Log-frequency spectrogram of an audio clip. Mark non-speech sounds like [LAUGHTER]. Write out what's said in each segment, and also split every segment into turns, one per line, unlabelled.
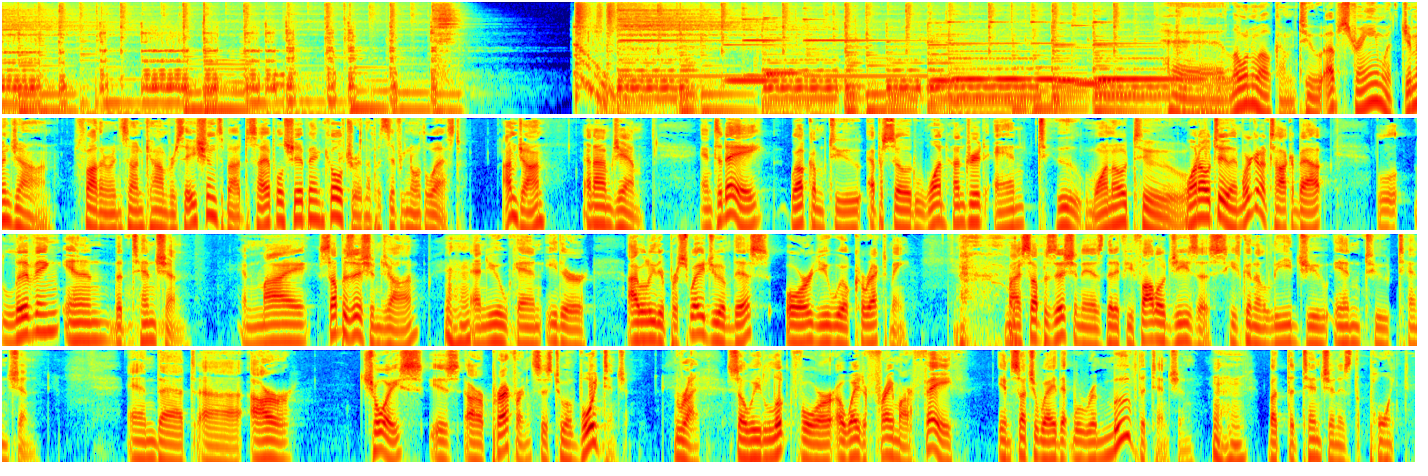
Hello and welcome to Upstream with Jim and John, father and son conversations about discipleship and culture in the Pacific Northwest. I'm John.
And I'm Jim. And today, welcome to episode 102.
102.
102. And we're going to talk about living in the tension. And my supposition, John, and you can either, I will either persuade you of this or you will correct me. [LAUGHS] my supposition is that if you follow Jesus, he's going to lead you into tension. And that uh, our choice is, our preference is to avoid tension.
Right.
So we look for a way to frame our faith in such a way that will remove the tension, but the tension is the point.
